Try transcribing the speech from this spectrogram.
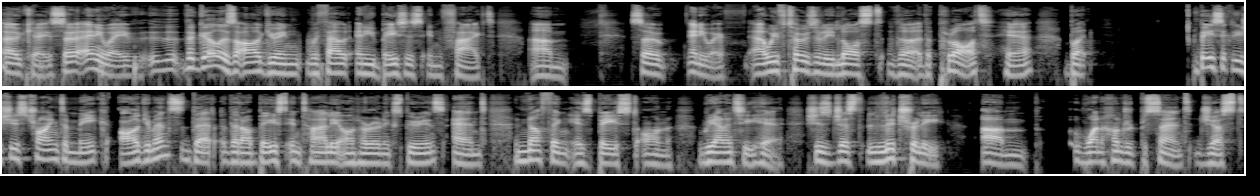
Okay, so anyway, the, the girl is arguing without any basis in fact. Um, so anyway, uh, we've totally lost the the plot here, but basically she's trying to make arguments that that are based entirely on her own experience and nothing is based on reality here she's just literally um 100% just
